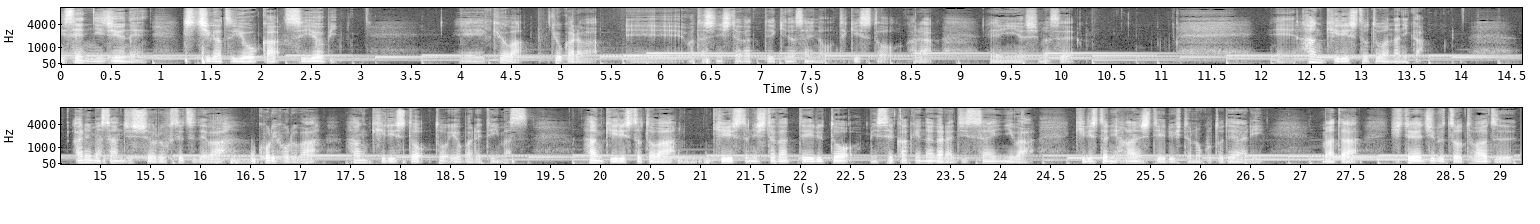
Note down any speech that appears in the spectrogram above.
2020年7月8日水曜日、えー、今日は今日からは、えー、私に従っていきなさいのテキストから、えー、引用します、え反キリストとは何か。アルマ30章6節ではコリホルは反キリストと呼ばれています。反キリストとはキリストに従っていると見せかけながら実際にはキリストに反している人のことでありまた人や事物を問わず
